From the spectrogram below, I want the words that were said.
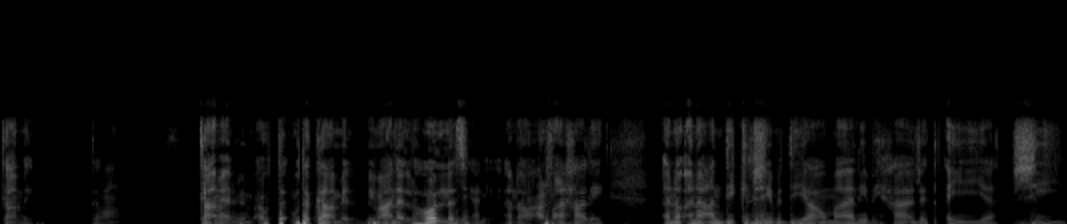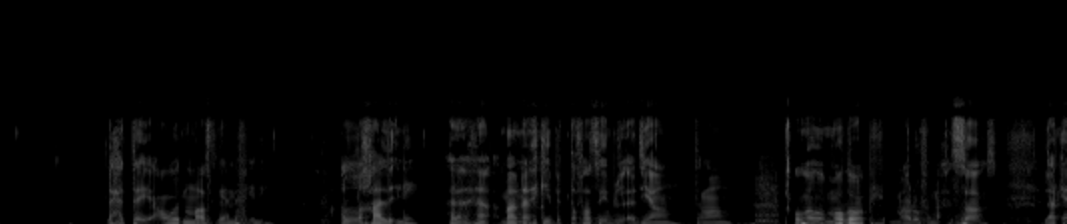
كامل تمام؟ كامل أو متكامل بمعنى الهولنس يعني أنا عرفان حالي إنه أنا عندي كل شيء بدي إياه ومالي بحاجة أي شيء لحتى يعوض النقص اللي أنا فيني. الله خالقني. هلا إحنا ما بدنا نحكي بالتفاصيل بالأديان تمام؟ وهو موضوع معروف إنه حساس. لكن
